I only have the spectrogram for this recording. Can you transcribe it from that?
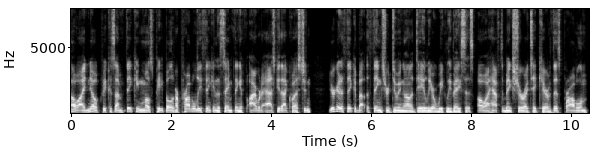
Oh, I know because I'm thinking most people are probably thinking the same thing. If I were to ask you that question, you're going to think about the things you're doing on a daily or weekly basis. Oh, I have to make sure I take care of this problem.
